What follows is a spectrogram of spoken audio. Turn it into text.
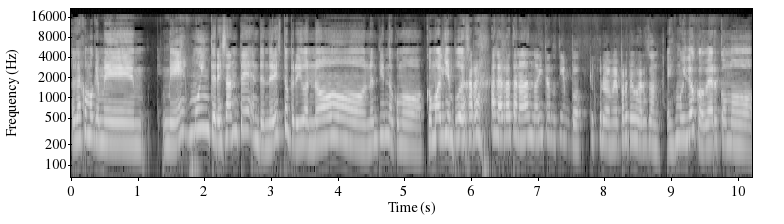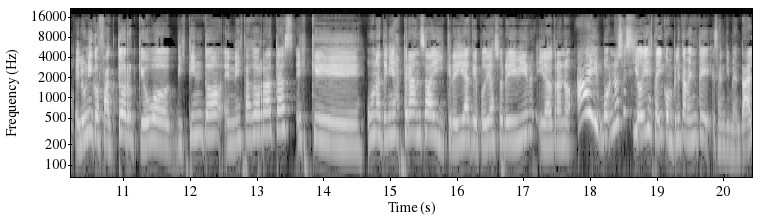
O sea, es como que me, me es muy interesante entender esto, pero digo, no, no entiendo cómo, cómo alguien pudo dejar a la rata nadando ahí tanto tiempo. Te juro, me parte el corazón. Es muy loco ver cómo el único factor que hubo distinto en estas dos ratas es que una tenía esperanza y creía que podía sobrevivir y la otra no. ¡Ay! No sé si hoy está ahí completamente sentimental,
